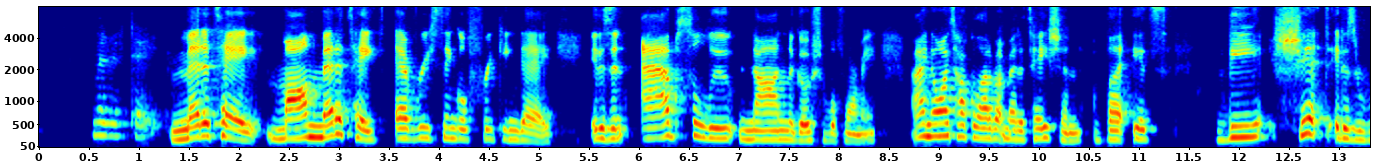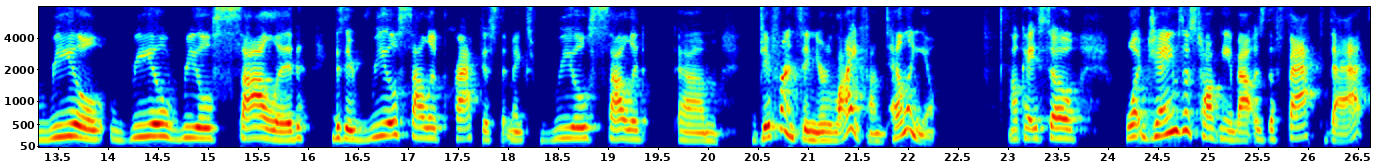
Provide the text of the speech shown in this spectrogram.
Meditate. Meditate. Mom meditates every single freaking day. It is an absolute non negotiable for me. I know I talk a lot about meditation, but it's the shit. It is real, real, real solid. It is a real solid practice that makes real solid um, difference in your life. I'm telling you. Okay, so what James is talking about is the fact that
